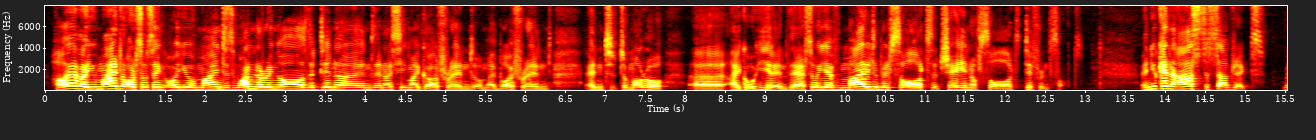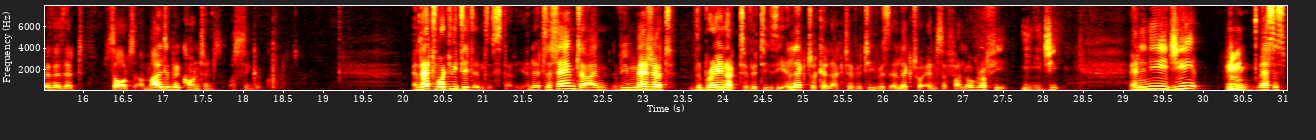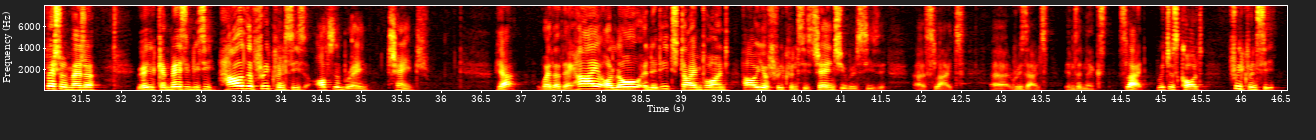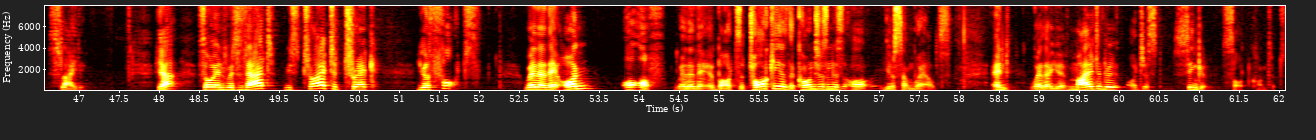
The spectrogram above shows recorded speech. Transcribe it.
However, you might also think, oh, your mind is wandering, oh, the dinner, and then I see my girlfriend or my boyfriend, and tomorrow uh, I go here and there. So you have multiple thoughts, a chain of thoughts, different thoughts. And you can ask the subjects whether that thoughts are multiple contents or single contents. And that's what we did in this study. And at the same time, we measured the brain activity, the electrical activity with electroencephalography, EEG. And in EEG, there's a special measure where you can basically see how the frequencies of the brain change. Yeah, whether they're high or low, and at each time point, how your frequencies change, you will see the uh, slides uh, results in the next slide, which is called frequency sliding. Yeah, so and with that, we try to track your thoughts, whether they're on or off, whether they're about the talk here, the consciousness, or you're somewhere else. And whether you have multiple or just single thought contents.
